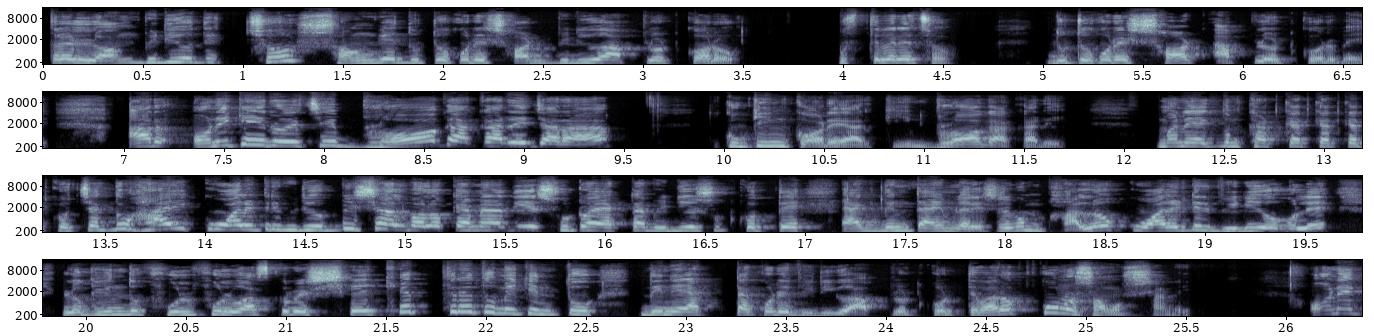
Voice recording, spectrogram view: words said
তাহলে লং ভিডিও দিচ্ছ, সঙ্গে দুটো করে শর্ট ভিডিও আপলোড করো। বুঝতে পেরেছ? দুটো করে শর্ট আপলোড করবে। আর অনেকেই রয়েছে ব্লগ আকারে যারা কুকিং করে আর কি ব্লগ আকারে। মানে একদম কাট কাট কাট কাট করছে। একদম হাই কোয়ালিটির ভিডিও বিশাল ভালো ক্যামেরা দিয়ে শুট হয়, একটা ভিডিও শুট করতে একদিন টাইম লাগে। সেরকম ভালো কোয়ালিটির ভিডিও হলে লোকে কিন্তু ফুল ফুল ওয়াচ করবে। সেক্ষেত্রে তুমি কিন্তু দিনে একটা করে ভিডিও আপলোড করতে পারো, কোনো সমস্যা নেই। অনেক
